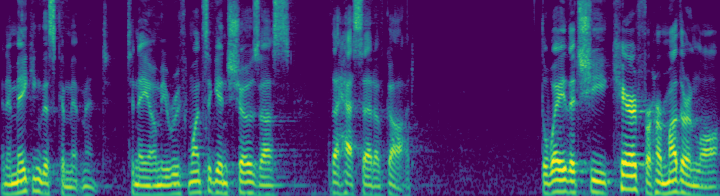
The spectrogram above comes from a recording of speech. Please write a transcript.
And in making this commitment to Naomi, Ruth once again shows us the Hesed of God. The way that she cared for her mother in law,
